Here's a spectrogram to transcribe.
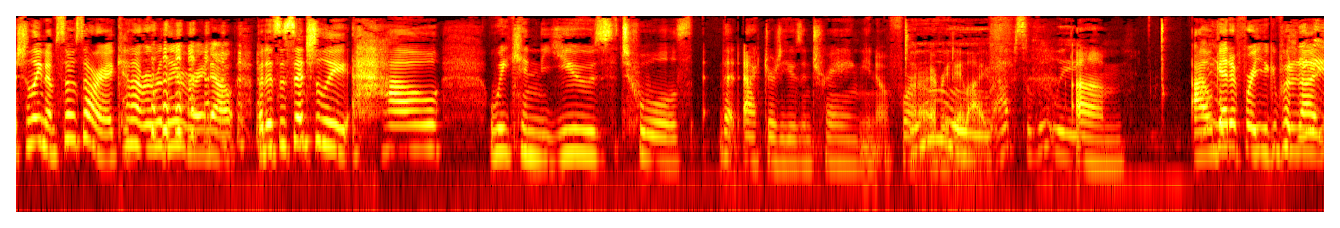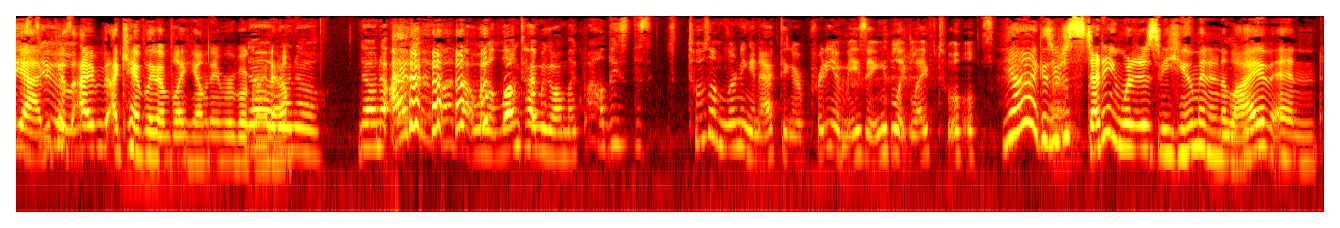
Shalene, I'm so sorry. I cannot remember the name right now. But it's essentially how we can use tools that actors use in training, you know, for our everyday life. Absolutely. Um, I'll get it for you. You can put it on. Yeah, do. because I'm. I can't believe I'm blanking on the name of her book no, right now. no, no. No, no. I actually thought that one a long time ago. I'm like, wow, these, tools I'm learning in acting are pretty amazing, like life tools. Yeah, because you're just studying what it is to be human Mm-hmm. and alive, and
